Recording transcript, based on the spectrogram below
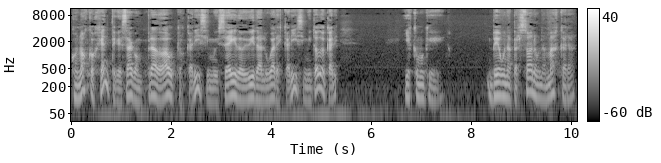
Conozco gente que se ha comprado autos carísimos y se ha ido a vivir a lugares carísimos y todo carísimo. Y es como que veo una persona, una máscara,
